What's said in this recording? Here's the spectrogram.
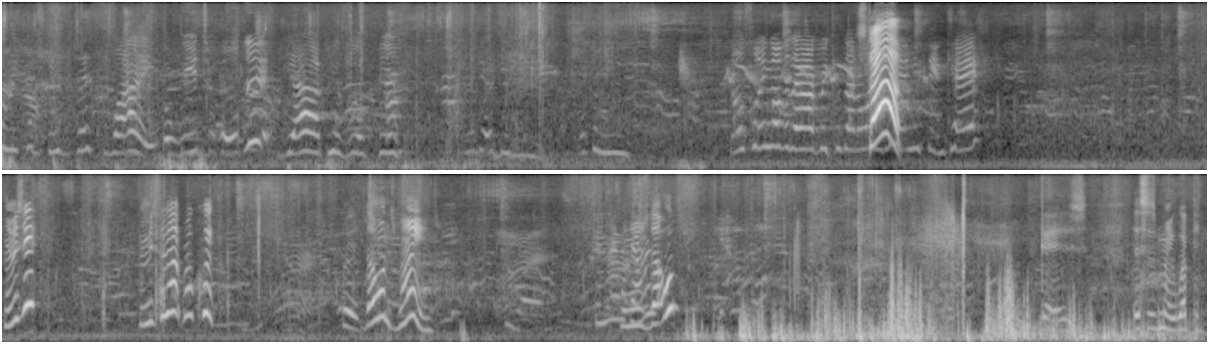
so we can keep this wide. A weed to hold it? Yeah, because look here. Don't swing over there, Aubrey, because I don't Stop! want to see anything, okay? Let me see. Let me see that real quick. Wait, that one's mine. Can I use that one? Guys, this is my weapon.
